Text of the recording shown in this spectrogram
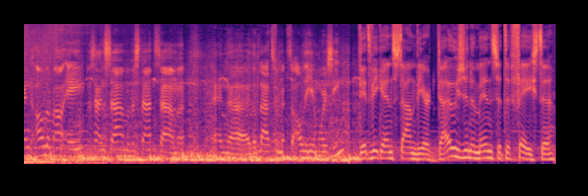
zijn allemaal één. We zijn samen, we staan samen. En eh, dat laten we met z'n allen hier mooi zien. Dit weekend staan weer duizenden mensen te feesten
